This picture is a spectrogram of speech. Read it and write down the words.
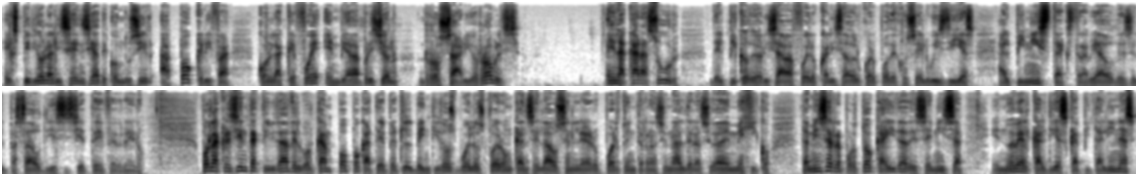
expidió la licencia de conducir apócrifa con la que fue enviada a prisión Rosario Robles. En la cara sur del pico de Orizaba fue localizado el cuerpo de José Luis Díaz, alpinista extraviado desde el pasado 17 de febrero. Por la creciente actividad del volcán Popocatépetl, 22 vuelos fueron cancelados en el Aeropuerto Internacional de la Ciudad de México. También se reportó caída de ceniza en nueve alcaldías capitalinas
